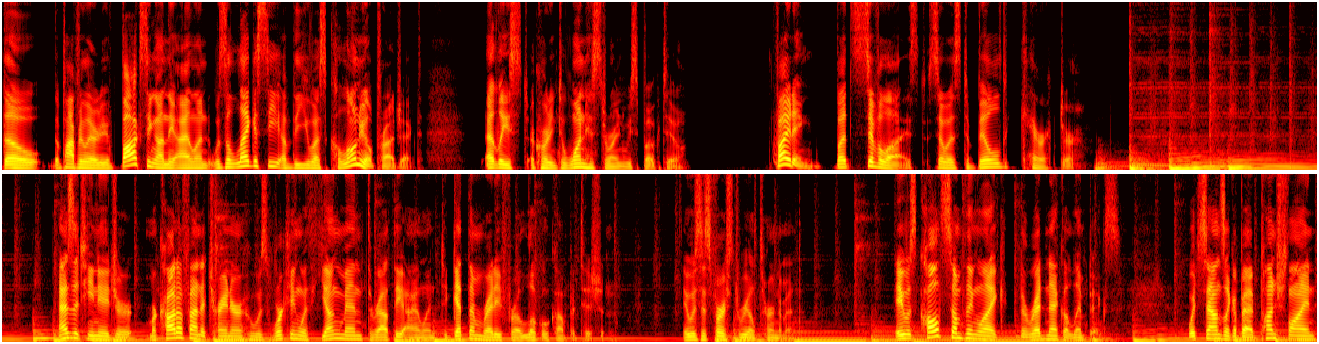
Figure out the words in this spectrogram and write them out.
Though the popularity of boxing on the island was a legacy of the US colonial project, at least according to one historian we spoke to. Fighting, but civilized so as to build character. As a teenager, Mercado found a trainer who was working with young men throughout the island to get them ready for a local competition. It was his first real tournament. It was called something like the Redneck Olympics, which sounds like a bad punchline,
